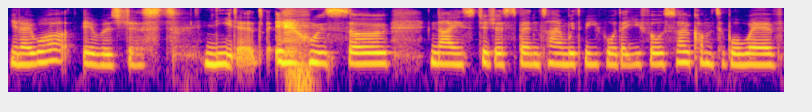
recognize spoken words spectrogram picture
you know what? It was just needed. It was so nice to just spend time with people that you feel so comfortable with,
